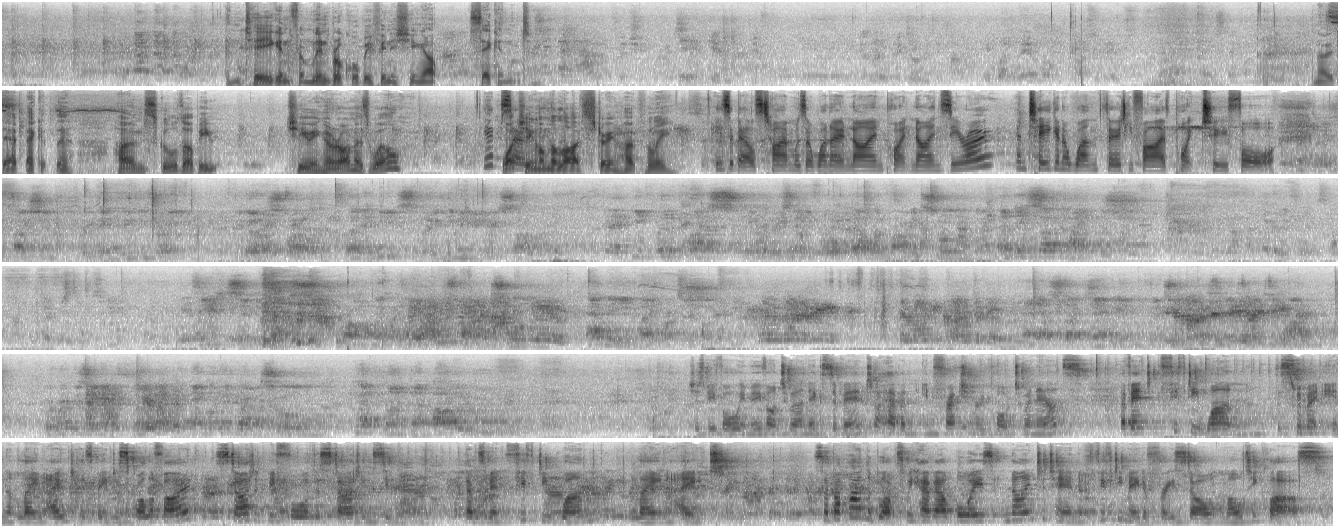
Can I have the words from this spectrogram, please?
And Tegan from Lynbrook will be finishing up second. No doubt back at the home school they'll be cheering her on as well. Yep. Watching so on the live stream hopefully. Isabel's time was a 109.90 and Tegan a 135.24. Just before we move on to our next event, I have an infraction report to announce. Event 51, the swimmer in lane 8 has been disqualified, started before the starting signal. That was event 51, lane 8. So behind the blocks we have our boys 9 to 10 50 metre freestyle multi-class.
